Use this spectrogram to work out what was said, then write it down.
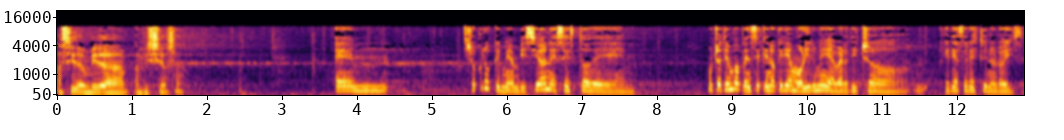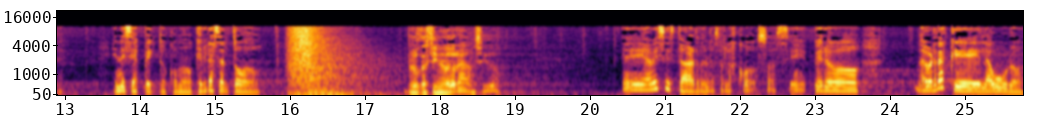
¿Ha sido en vida ambiciosa? Em, yo creo que mi ambición es esto de... Mucho tiempo pensé que no quería morirme y haber dicho, quería hacer esto y no lo hice. En ese aspecto, como querer hacer todo. ¿Procrastinadora ha sido? Eh, a veces tardo en hacer las cosas, sí, pero la verdad es que laburo.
